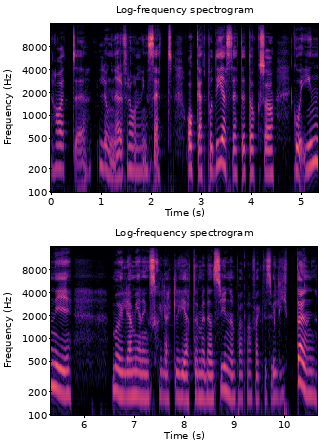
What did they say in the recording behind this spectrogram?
ha ett eh, lugnare förhållningssätt och att på det sättet också gå in i möjliga meningsskiljaktigheter med den synen på att man faktiskt vill hitta hitta en,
